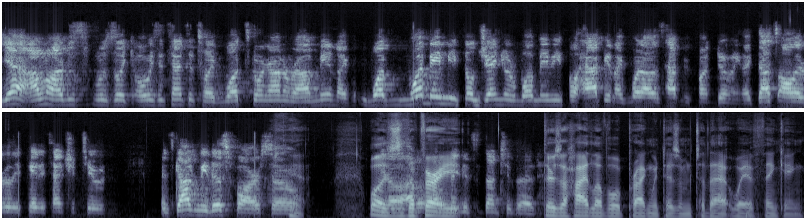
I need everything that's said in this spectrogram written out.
yeah, I don't know. I just was like always attentive to like what's going on around me and like what what made me feel genuine, what made me feel happy, and like what I was having fun doing. Like that's all I really paid attention to. It's gotten me this far, so Yeah. Well, this know, a don't, I don't very think it's done too bad. there's a high level of pragmatism to that way of thinking.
